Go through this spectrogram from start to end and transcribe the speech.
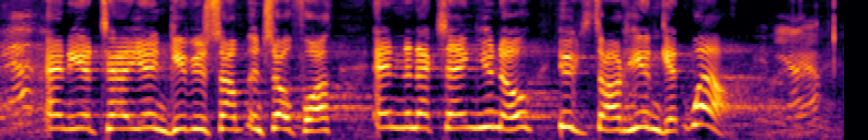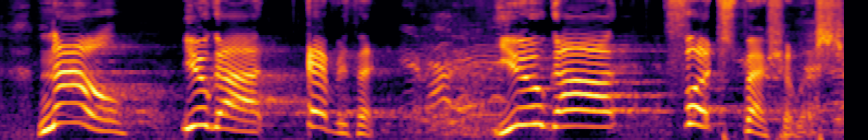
yep. and he'll tell you and give you something and so forth. and the next thing you know, you start here and get well. Now you got everything. You got foot specialists,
